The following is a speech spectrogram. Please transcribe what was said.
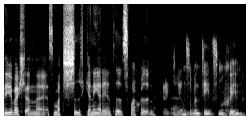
det är verkligen eh, som att kika ner i en tidsmaskin. Verkligen som en tidsmaskin.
